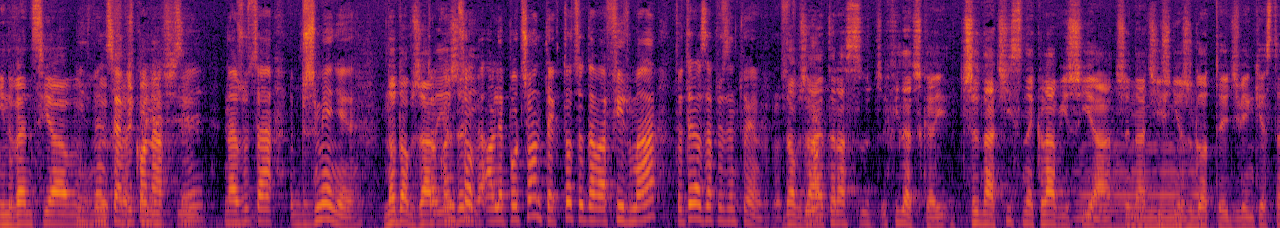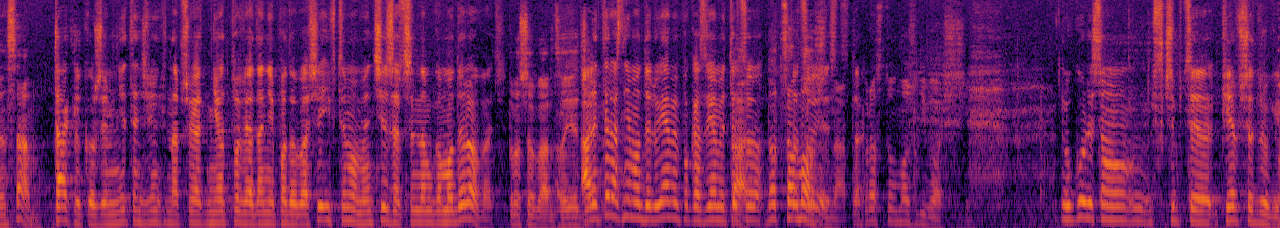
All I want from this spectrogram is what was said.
Inwencja, inwencja chcesz wykonawcy powiedzieć- narzuca brzmienie No dobrze, to ale końcowe, jeżeli... ale początek, to co dała firma, to teraz zaprezentujemy po prostu. Dobrze, No. ale teraz y, chwileczkę. Czy nacisnę klawisz ja, czy naciśniesz go ty, dźwięk jest ten sam. Tak, tylko że mnie ten dźwięk na przykład nie odpowiada, nie podoba się i w tym momencie zaczynam go modelować. Proszę bardzo, jedziemy. Ale teraz nie modelujemy, pokazujemy to, tak, co, no co to, można, jest. po Tak. prostu możliwości. U góry są skrzypce pierwsze, drugie.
